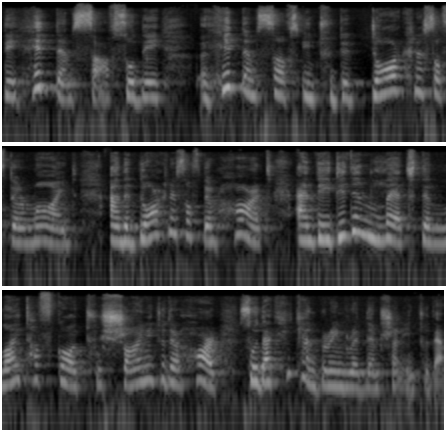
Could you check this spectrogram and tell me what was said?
they hid themselves. So they hid themselves into the darkness of their mind and the darkness of their heart and they didn't let the light of God to shine into their heart so that he can bring redemption into them.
